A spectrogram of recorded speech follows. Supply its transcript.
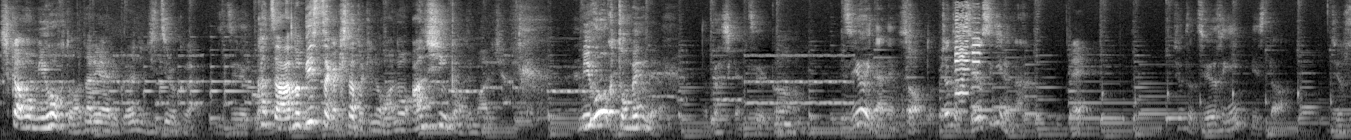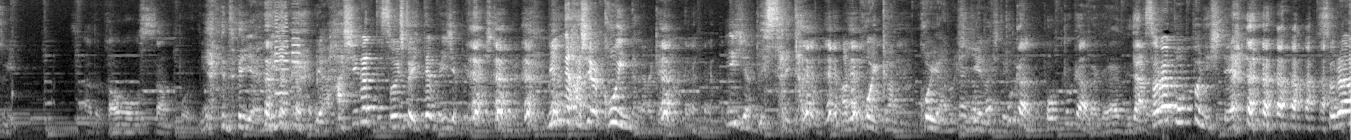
しかもミホークと渡り合えるぐらいの実力がある。実力。かつあのビスタが来た時のあの安心感でもあるじゃん。ミホーク止めんだよ。確かに強い。うん強いなでも。そう。ちょっと強すぎるな。え？ちょっと強すぎ？んビスタは強すぎ。あと顔がおっさんっぽい。いやいやいや柱ってそういう人いてもいいじゃん。みんな柱濃いんだからキャラ。いいじゃんビスタいたってあの濃い感。濃いあのヒゲの人。ポップ感ポップ感なくないだからそれはポップにして。それは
